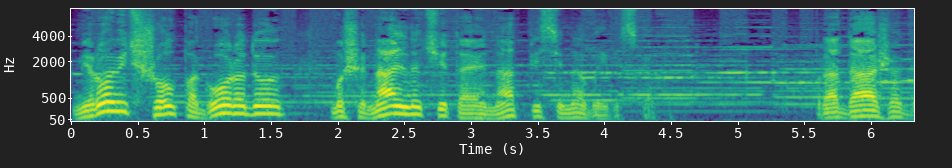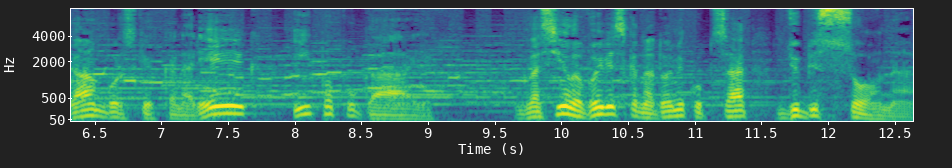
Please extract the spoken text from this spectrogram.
Мирович шел по городу, машинально читая надписи на вывесках. «Продажа гамбургских канареек и попугаев», гласила вывеска на доме купца Дюбессона,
